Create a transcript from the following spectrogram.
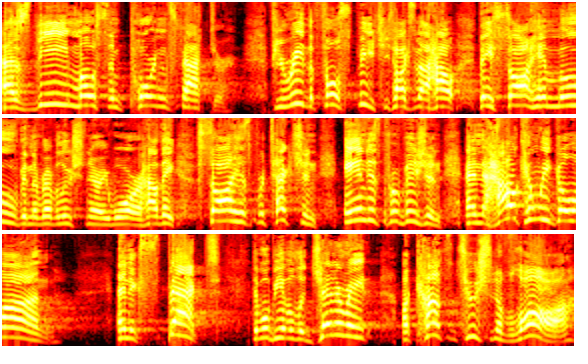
as the most important factor. If you read the full speech, he talks about how they saw him move in the Revolutionary War, how they saw his protection and his provision, and how can we go on and expect that we'll be able to generate a constitution of law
